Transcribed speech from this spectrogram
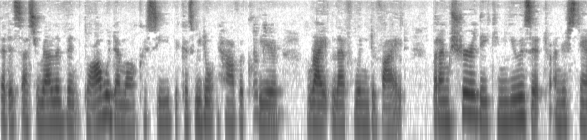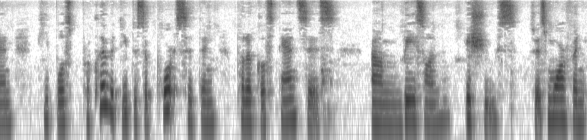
that is as relevant to our democracy because we don't have a clear Okay. right left wing divide. But I'm sure they can use it to understand people's proclivity to support certain political stances um, based on issues. So it's more of an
